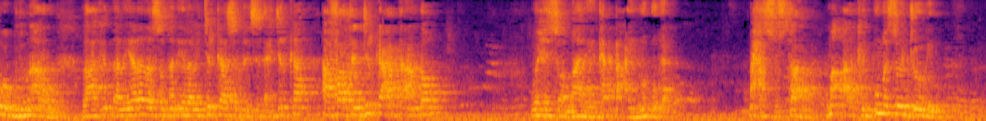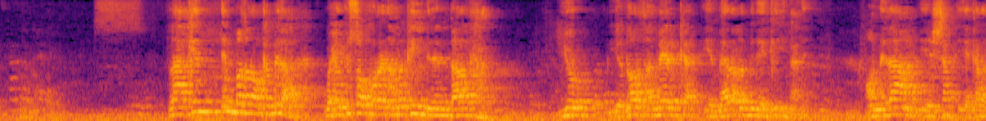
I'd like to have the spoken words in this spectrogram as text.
uga gudubna aragno laakiin dhallinyarada soddon iyo laba jirka soddon iyo saddex jirka afartan jirka xataa aan dhaho wixii soomaaliya ka dhacay ma oga. Ma xasuustaan ma arkin uma soo joogin. Laakiin in badan oo ka mid a waxay ku soo koreen ama ka yimideen dalalka yurub iyo north america iyo meelo la mid ay ka yimaadeen oo nidaam iyo shar iyo kala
